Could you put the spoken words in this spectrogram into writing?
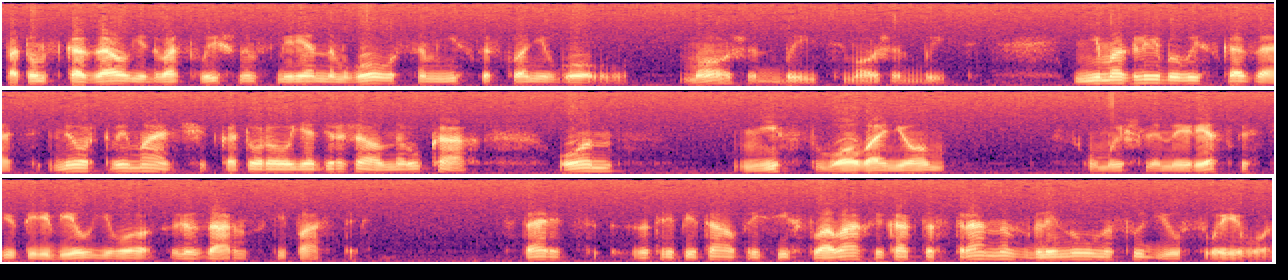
потом сказал едва слышным смиренным голосом, низко склонив голову. «Может быть, может быть. Не могли бы вы сказать, мертвый мальчик, которого я держал на руках, он...» «Ни слова о нем!» С умышленной резкостью перебил его люзарнский пастырь. Старец затрепетал при сих словах и как-то странно взглянул на судью своего.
